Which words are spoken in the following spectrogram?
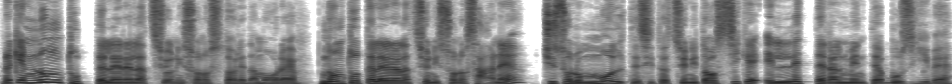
perché non tutte le relazioni sono storie d'amore, non tutte le relazioni sono sane, ci sono molte situazioni tossiche e letteralmente abusive.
